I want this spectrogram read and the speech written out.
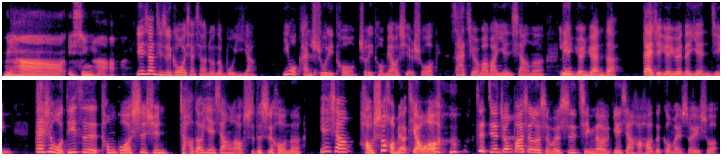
你好，一心好。艳香其实跟我想象中的不一样，因为我看书里头，书里头描写说萨提尔妈妈艳香呢，脸圆圆的，戴着圆圆的眼镜。但是我第一次通过视讯找到燕香老师的时候呢，燕香好瘦好苗条哦，这间中发生了什么事情呢？燕香好好的跟我们说一说。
